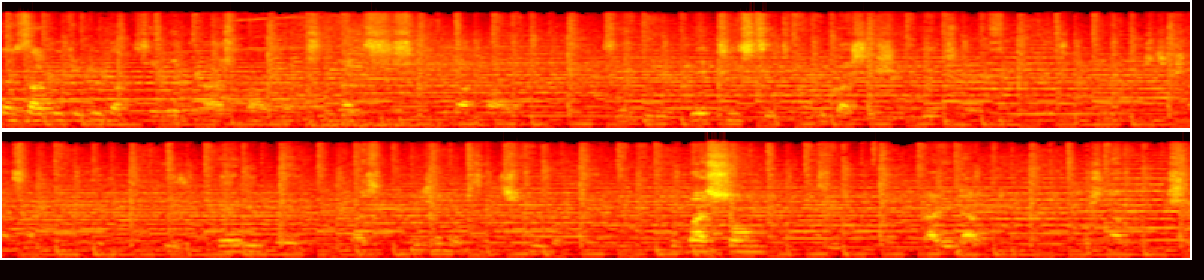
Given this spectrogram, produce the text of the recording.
Exactly to do that. Senate has power, so that's singular power. So the creating state, if you look at section 8 of the Constitution Assembly, is very, very creation of state school of cumbersome to carry out national commission.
